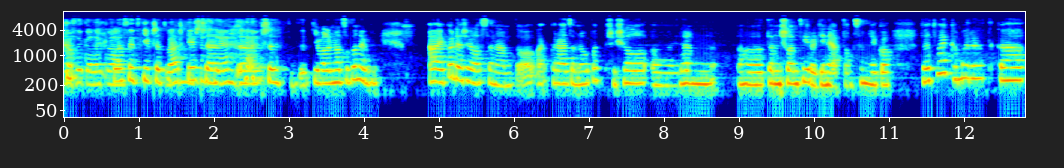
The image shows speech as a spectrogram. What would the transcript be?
klasika klasický přetvářky před, eh, před tím, co to neví. A jako dařilo se nám to, akorát za mnou pak přišel uh, jeden uh, ten člen té rodiny a ptal se mě jako, to je tvoje kamarádka?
